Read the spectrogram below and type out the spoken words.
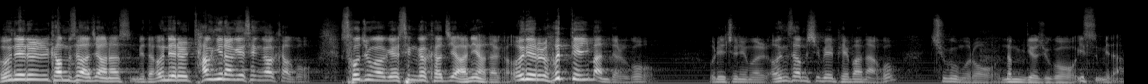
은혜를 감사하지 않았습니다. 은혜를 당연하게 생각하고 소중하게 생각하지 아니하다가 은혜를 헛되이 만들고 우리 주님을 언삼십에 배반하고 죽음으로 넘겨주고 있습니다.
